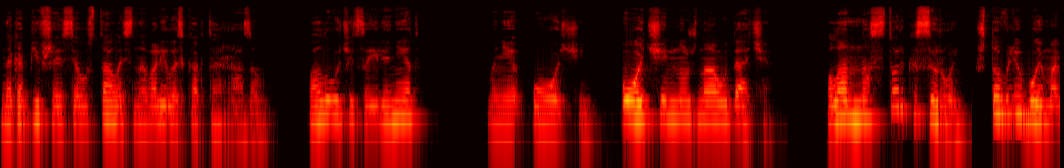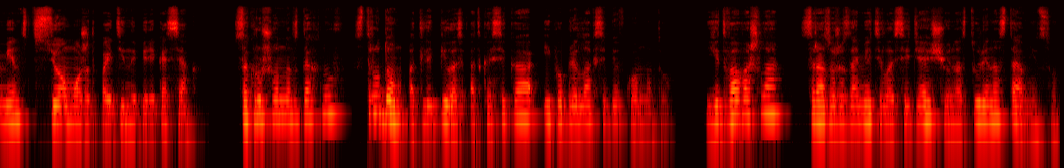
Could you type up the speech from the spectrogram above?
Накопившаяся усталость навалилась как-то разом. Получится или нет? Мне очень, очень нужна удача. План настолько сырой, что в любой момент все может пойти наперекосяк. Сокрушенно вздохнув, с трудом отлепилась от косяка и побрела к себе в комнату. Едва вошла, сразу же заметила сидящую на стуле наставницу.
